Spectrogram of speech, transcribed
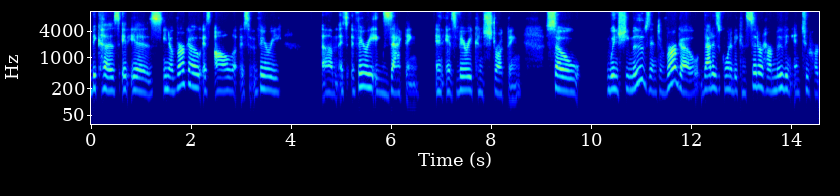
because it is you know virgo is all is very um it's very exacting and it's very constructing. So when she moves into Virgo, that is going to be considered her moving into her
